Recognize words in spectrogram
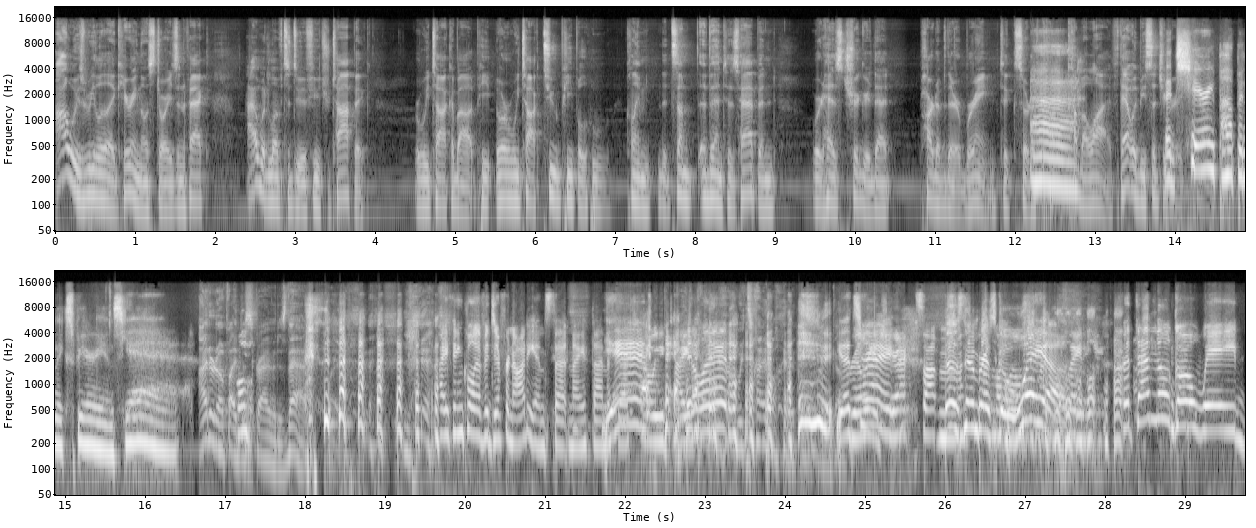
I always really like hearing those stories. In fact, I would love to do a future topic where we talk about people or we talk to people who claim that some event has happened where it has triggered that part of their brain to sort of Ah. come alive. That would be such a The great cherry popping experience. Yeah. I don't know if I describe it as that. but- I think we'll have a different audience that night then. Yeah. That's how we title it. we title it. That's really right. something. Those numbers go way up. But then they'll go way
